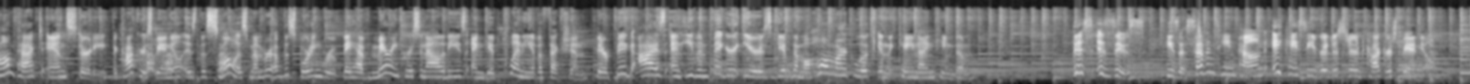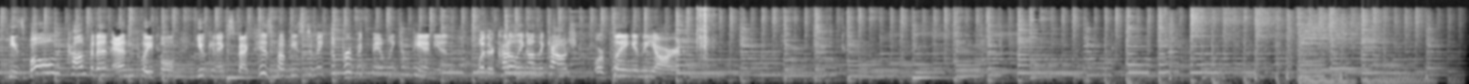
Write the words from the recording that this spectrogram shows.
compact and sturdy. The Cocker Spaniel is the smallest member of the sporting group. They have merry personalities and give plenty of affection. Their big eyes and even bigger ears give them a hallmark look in the canine kingdom. This is Zeus. He's a 17 pound AKC registered Cocker Spaniel. He's bold, confident, and playful. You can expect his puppies to make the perfect family companion, whether cuddling on the couch or playing in the yard.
